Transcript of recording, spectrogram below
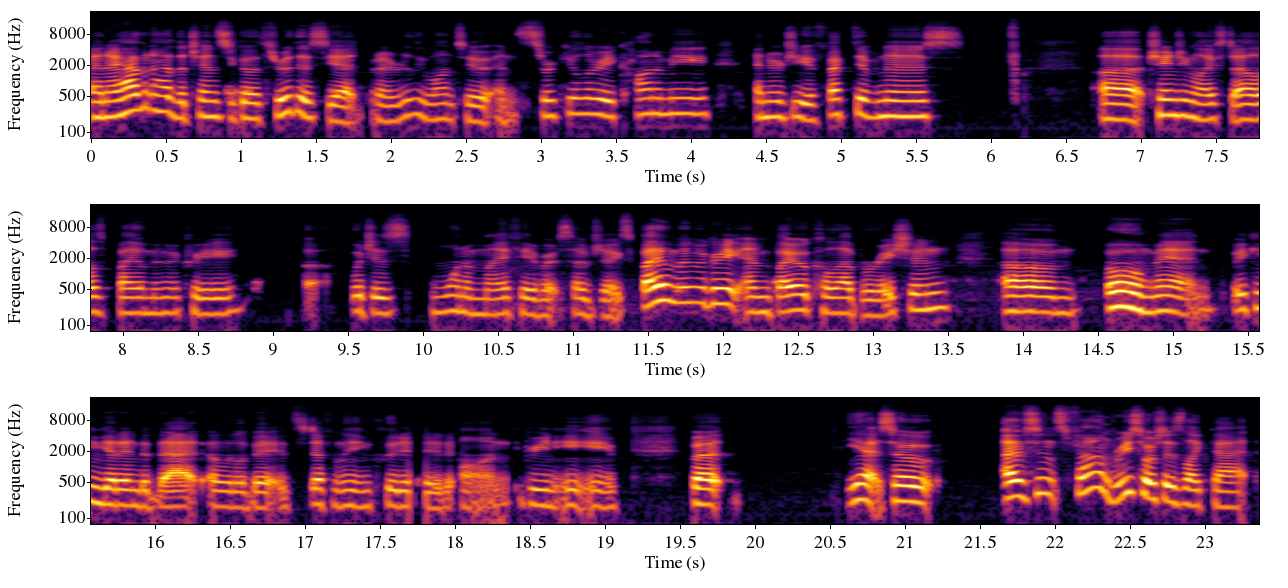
And i haven't had the chance to go through this yet but i really want to. And circular economy energy effectiveness uh, changing lifestyles biomimicry which is one of my favorite subjects. Biomimicry and biocollaboration. Um, oh man we can get into that a little bit. It's definitely included on green ee but yeah so i've since found resources like that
